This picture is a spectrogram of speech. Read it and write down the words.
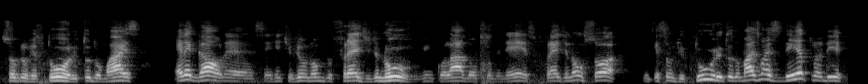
sobre o retorno e tudo mais. É legal, né? Assim, a gente vê o nome do Fred de novo vinculado ao Fluminense. Fred não só em questão de tour e tudo mais, mas dentro ali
